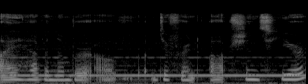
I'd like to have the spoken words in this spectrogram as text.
I have a number of different options here.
